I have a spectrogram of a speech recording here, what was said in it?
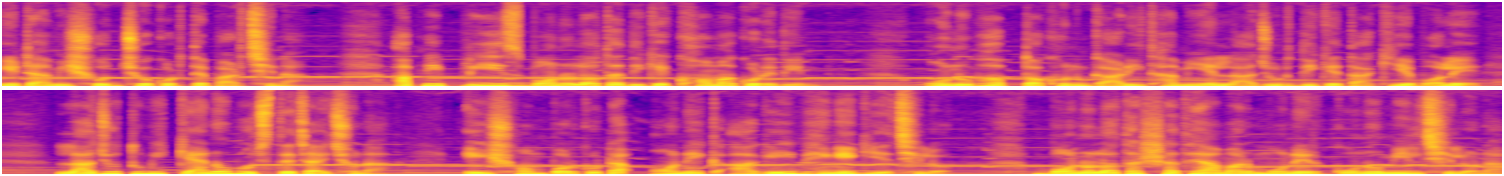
এটা আমি সহ্য করতে পারছি না। আপনি প্লিজ বনলতা দিকে ক্ষমা করে দিন। অনুভব তখন গাড়ি থামিয়ে লাজুর দিকে তাকিয়ে বলে, লাজু, তুমি কেন বুঝতে চাইছো না? এই সম্পর্কটা অনেক আগেই ভেঙে গিয়েছিল। বনলতার সাথে আমার মনের কোনো মিল ছিল না।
